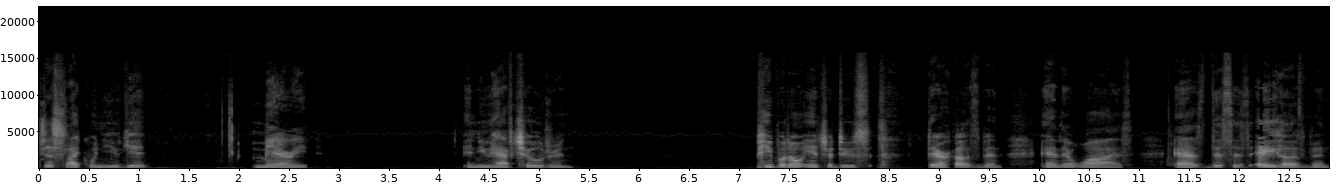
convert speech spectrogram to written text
Just like when you get married and you have children, people don't introduce their husband and their wives as this is a husband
